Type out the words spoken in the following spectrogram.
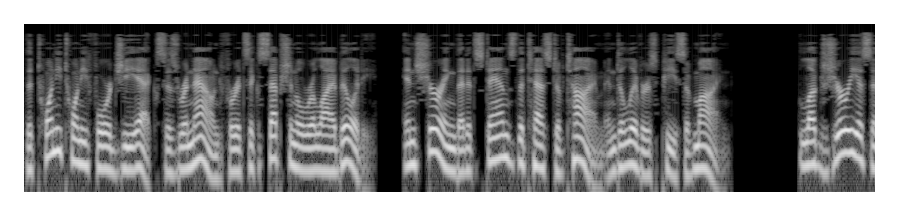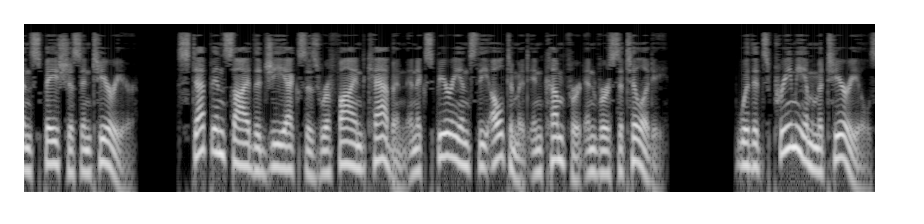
the 2024 GX is renowned for its exceptional reliability, ensuring that it stands the test of time and delivers peace of mind. Luxurious and spacious interior. Step inside the GX's refined cabin and experience the ultimate in comfort and versatility. With its premium materials,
